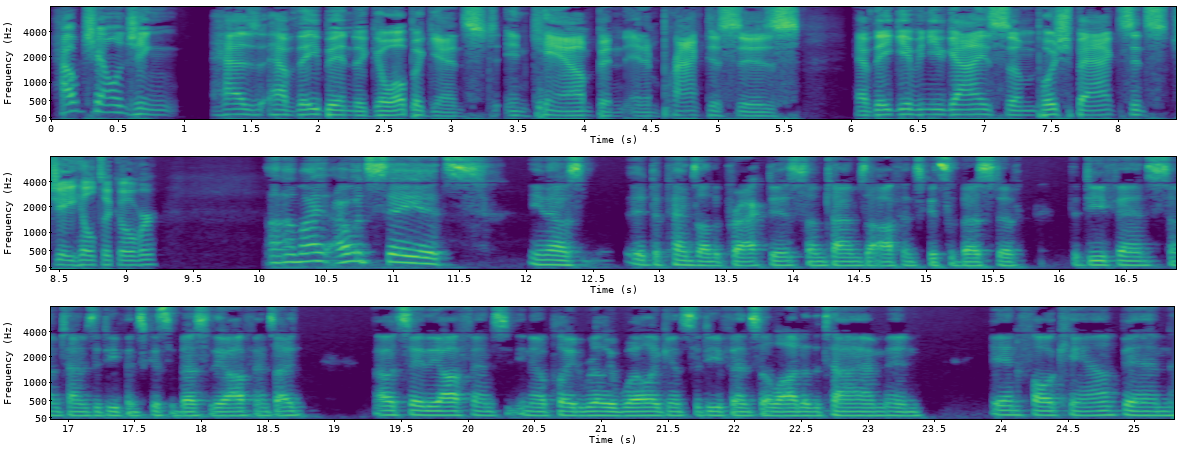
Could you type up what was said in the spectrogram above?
How challenging has have they been to go up against in camp and, and in practices? Have they given you guys some pushback since Jay Hill took over? Um, I, I would say it's you know it depends on the practice. Sometimes the offense gets the best of the defense. Sometimes the defense gets the best of the offense. I I would say the offense you know played really well against the defense a lot of the time in in fall camp, and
